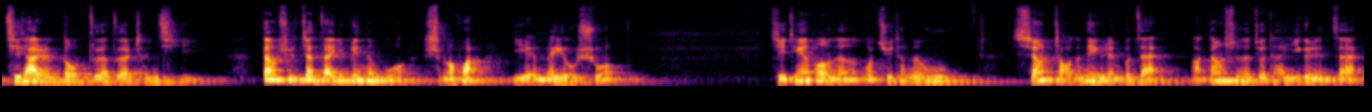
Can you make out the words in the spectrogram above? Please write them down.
其他人都啧啧称奇。当时站在一边的我，什么话也没有说。几天后呢，我去他们屋，想找的那个人不在。啊，当时呢，就他一个人在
